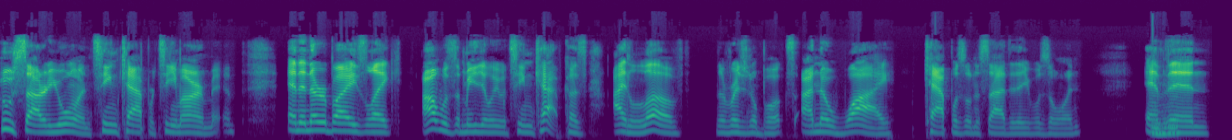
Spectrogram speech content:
whose side are you on, Team Cap or Team Iron Man? And then everybody's like, I was immediately with Team Cap because I loved the original books. I know why Cap was on the side that he was on, and Mhm. then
